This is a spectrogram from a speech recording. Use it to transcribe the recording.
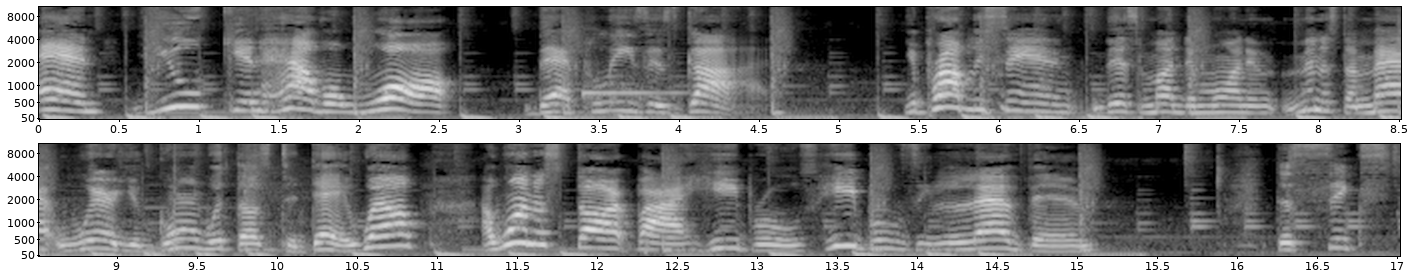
and you can have a walk that pleases God. You're probably saying this Monday morning, Minister Mack, where are you going with us today? Well, I want to start by Hebrews, Hebrews 11 the sixth,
